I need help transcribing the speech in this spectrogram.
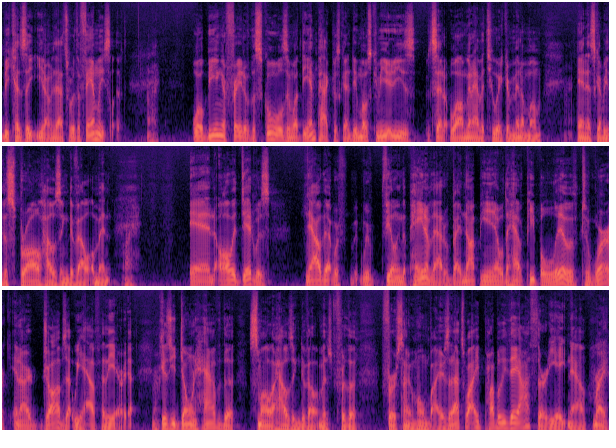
because, they, you know, that's where the families lived. Right. Well, being afraid of the schools and what the impact was going to do, most communities said, well, I'm going to have a two acre minimum and it's going to be the sprawl housing development. Right. And all it did was now that we're we're feeling the pain of that by not being able to have people live to work in our jobs that we have in the area because you don't have the smaller housing developments for the first time home buyers. And that's why probably they are 38 now. Right.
